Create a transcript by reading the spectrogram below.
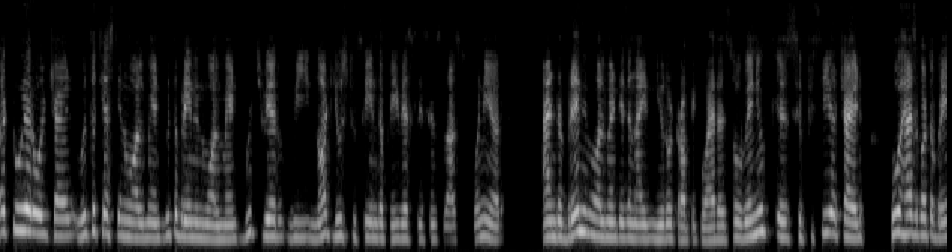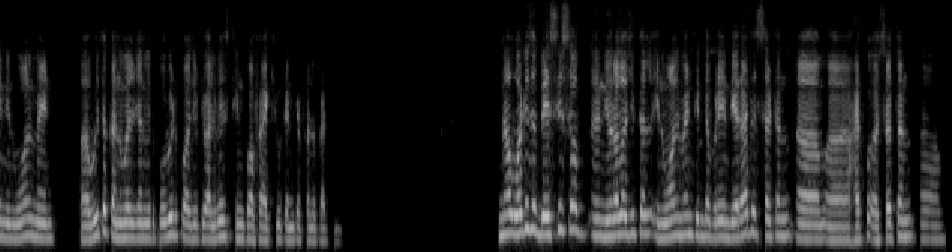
a two-year-old child with a chest involvement, with a brain involvement, which were we not used to see in the previously since last one year, and the brain involvement is a neurotropic virus. So when you uh, see a child who has got a brain involvement uh, with a convulsion with COVID positive, always think of acute encephalopathy. Now, what is the basis of uh, neurological involvement in the brain? There are certain um, uh, hypo, a certain um,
